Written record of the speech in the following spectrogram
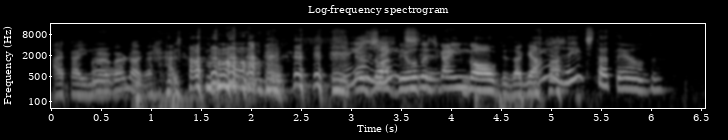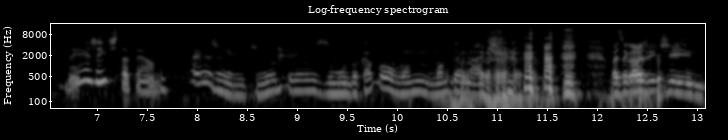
Ah, cair no É golpe, verdade. Nem Eu a sou a deusa de cair em golpes. Aquela. Nem a gente tá tendo. Nem a gente tá tendo. É, gente, meu Deus, o mundo acabou. Vamos, vamos terminar aqui. Mas agora a gente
